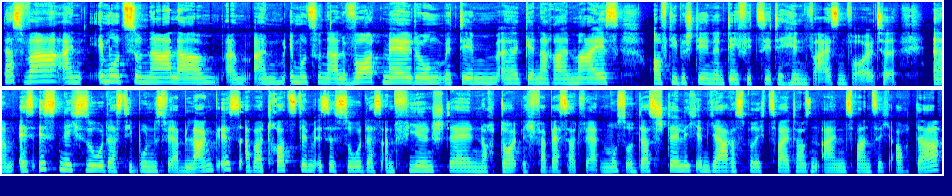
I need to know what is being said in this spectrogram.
Das war ein emotionaler, ähm, eine emotionale Wortmeldung, mit dem äh, General Mais auf die bestehenden Defizite hinweisen wollte. Ähm, es ist nicht so, dass die Bundeswehr blank ist, aber trotzdem ist es so, dass an vielen Stellen noch deutlich verbessert werden muss. Und das stelle ich im Jahresbericht 2021 auch dar.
